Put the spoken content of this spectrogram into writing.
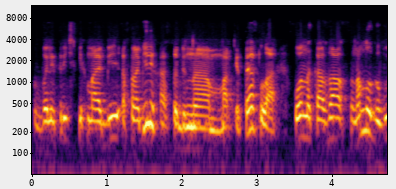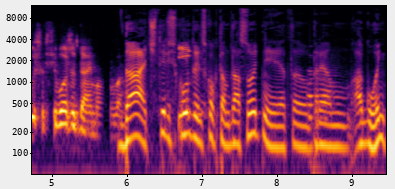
в электрических автомобилях, особенно марки Tesla, он оказался намного выше всего ожидаемого. Да, 4 секунды и... или сколько там до сотни, это прям огонь.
